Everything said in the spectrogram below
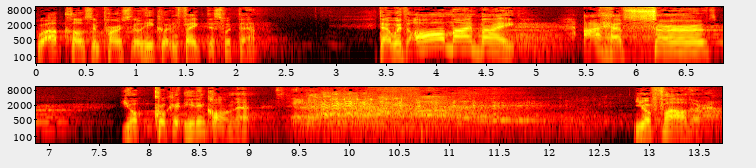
were up close and personal. He couldn't fake this with them. That with all my might, I have served your crooked, he didn't call him that. your father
